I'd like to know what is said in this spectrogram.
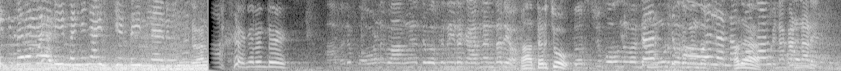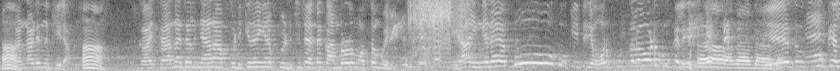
ഇത്ര പേടി ഉണ്ടെങ്കിൽ ഞാൻ ഇരിക്കട്ടെ ഇല്ലായിരുന്നു. എങ്ങനുണ്ട്? ആ തെറിച്ചു. അതെ. പിന്നെ കണ്ണാടി. ആ. കണ്ണാടി നിക്കില്ല. ആ. കാരണം വെച്ചാൽ ഞാൻ ആ പിടിക്കുന്നത് ഇങ്ങനെ പിടിച്ചിട്ട് എന്റെ കൺട്രോൾ മൊത്തം പോയി. ഞാൻ ഇങ്ങനെ കൂക്കിട്ട് ഓർ കൂക്കലോട് കൂക്കൽ. അതെ, അതെ, അതെ. ഏത് കൂക്കൽ?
